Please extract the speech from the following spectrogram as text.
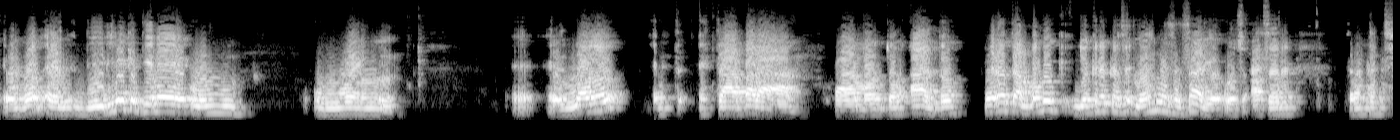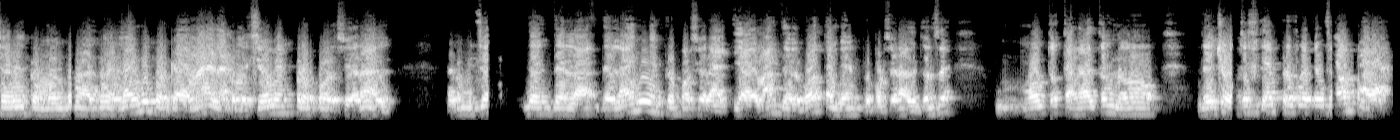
El diría que tiene un, un buen... Eh, el nodo está para, para montos altos, pero tampoco yo creo que no es necesario hacer transacciones con montos altos en Lightning porque además la comisión es proporcional La comisión de, la, del Lightning es proporcional y además del bot también es proporcional. Entonces, montos tan altos no. De hecho, esto siempre fue pensado para,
